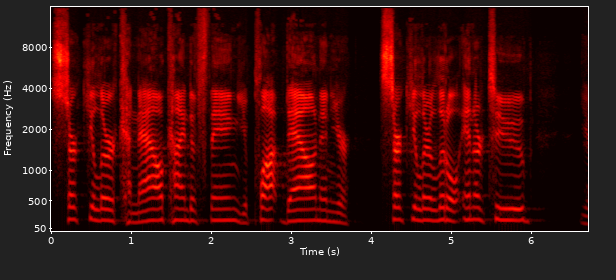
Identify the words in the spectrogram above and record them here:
circular canal kind of thing. You plop down in your circular little inner tube, you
